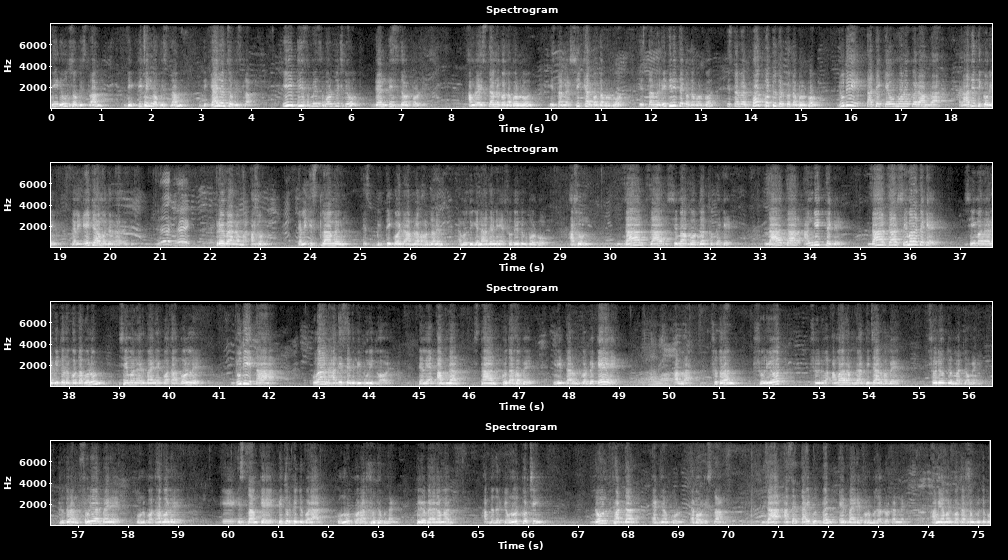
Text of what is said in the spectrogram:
the rules of Islam the teaching of Islam the guidance of Islam if this means politics to then this is our politics আমরা ইসলামের কথা বলব, ইসলামের শিক্ষার কথা বলব ইসলামের রীতিনীতির কথা বলব, ইসলামের পথ পদ্ধতির কথা বলব। যদি তাতে কেউ মনে করে আমরা রাজনীতি করি, তাহলে এটা আমাদের রাজনীতি। আমার, আসুন। তাহলে ইসলামের ভিত্তি কয়টা আমরা ভালো জানেন? আমি ওদিকে না জানি শুধু এটুকু বলব। আসুন। যার যার সীমা সীমাবদ্ধত্ব থেকে, যার যার আঙ্গিক থেকে, যার যার সীমানা থেকে, সীমানার ভিতরে কথা বলুন, সীমানার বাইরে কথা বললে যদি তা কোরআন হাদিসের বিপরীত হয় তাহলে আপনার স্থান কোথা হবে? নির্ধারণ করবে কে? আল্লাহ। সুতরাং শরীয়ত শরীয় আমার আপনার বিচার হবে শরীয়তের মাধ্যমে। সুতরাং শরিয়ার বাইরে কোনো কথা বলে ইসলামকে বিতর্কিত করার কোনো করার সুযোগ নাই। প্রিয় ভাইয়ের আমার আপনাদেরকে অনুরোধ করছি don't further example about Islam যা আছে তাই বুঝবেন এর বাইরে কোনো বোঝার দরকার নেই। আমি আমার কথা সংক্ষিপ্ত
